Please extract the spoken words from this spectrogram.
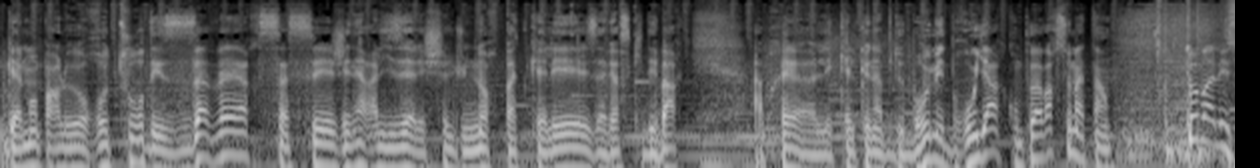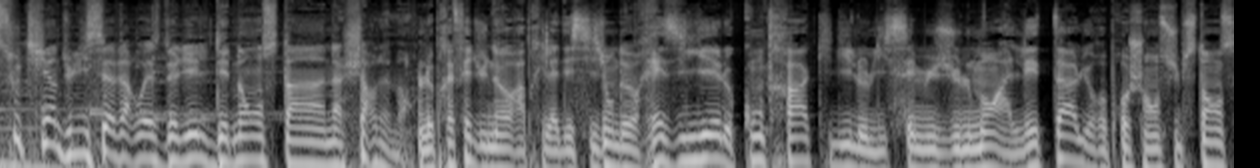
également par le retour des averses assez généralisées à l'échelle du Nord-Pas-de-Calais. Les averses qui débarquent après euh, les quelques nappes de brume et de brouillard qu'on peut avoir ce matin. Thomas, les soutiens du lycée Aver-Ouest de Lille dénoncent un acharnement. Le préfet du Nord a pris la décision de résilier le contrat qui lie le lycée musulman à l'État, lui reprochant en substance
